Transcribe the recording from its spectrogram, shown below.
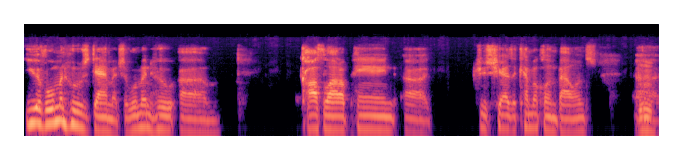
you have a woman who's damaged, a woman who um, caused a lot of pain. Uh, she, she has a chemical imbalance. Uh, mm-hmm.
